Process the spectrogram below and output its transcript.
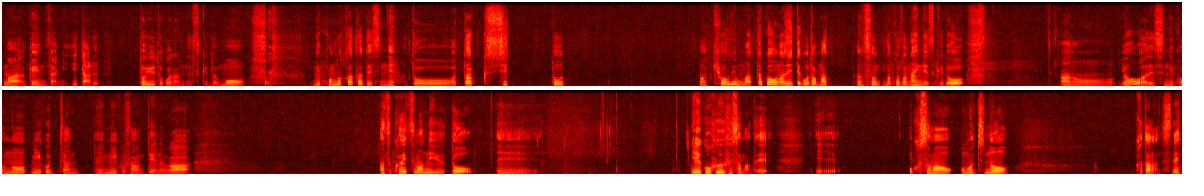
まあ現在に至るというとこなんですけども。でこの方ですねあと私とまあ競技全く同じってことは、ま、そんなことはないんですけどあの要はですねこのみーこちゃん、えー、みーこさんっていうのがまずかいつまんで言うと、えーえー、ご夫婦様で、えー、お子様をお持ちの方なんですね。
